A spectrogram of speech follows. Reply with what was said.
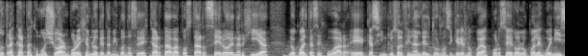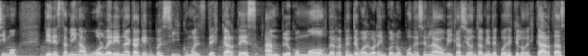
otras cartas como Swarm, por ejemplo, que también cuando se descarta va a costar 0 de energía, lo cual te hace jugar eh, casi incluso al final del turno si quieres lo juegas por 0, lo cual es buenísimo. Tienes también a Wolverine acá que pues si como el descarte es amplio con Modok, de repente Wolverine pues lo pones en la ubicación también después de que lo descartas,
